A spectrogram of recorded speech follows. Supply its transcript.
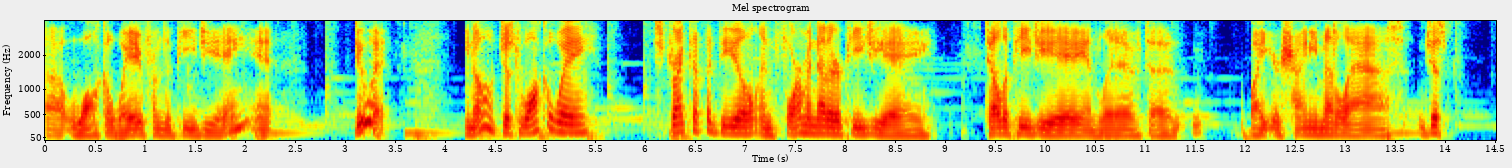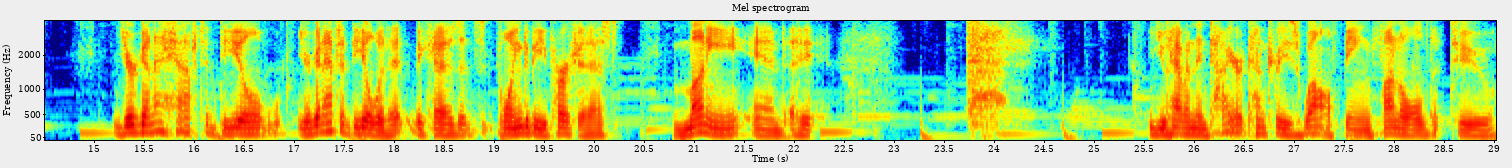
uh, walk away from the PGA, eh, do it. You know, just walk away, strike up a deal, and form another PGA. Tell the PGA and LIV to bite your shiny metal ass. Just you're gonna have to deal you're gonna have to deal with it because it's going to be purchased. Money and a, you have an entire country's wealth being funneled to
